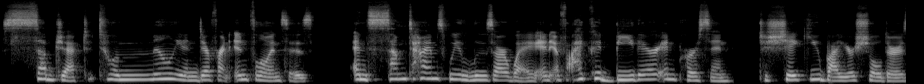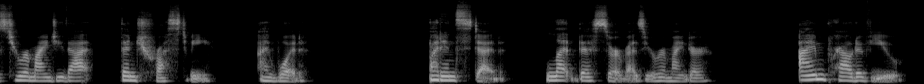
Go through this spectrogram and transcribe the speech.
subject to a million different influences, and sometimes we lose our way. And if I could be there in person to shake you by your shoulders to remind you that, then trust me, I would. But instead, let this serve as your reminder. I'm proud of you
